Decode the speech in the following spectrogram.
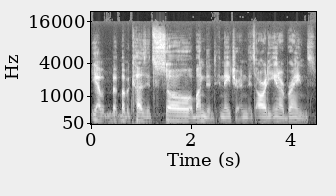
Yeah, but but because it's so abundant in nature and it's already in our brains,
